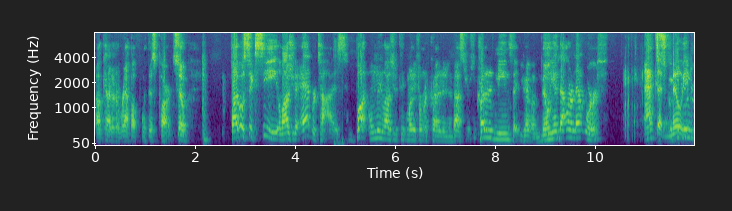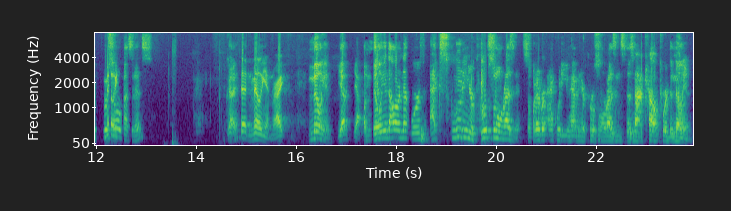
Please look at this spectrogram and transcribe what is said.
I'll kind of wrap up with this part. So 506C allows you to advertise, but only allows you to take money from accredited investors. Accredited means that you have a million dollar net worth, excluding your personal million. residence. Okay. Said million, right? Million. Yep. Yeah. A million dollar net worth, excluding your personal residence. So whatever equity you have in your personal residence does not count toward the million.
